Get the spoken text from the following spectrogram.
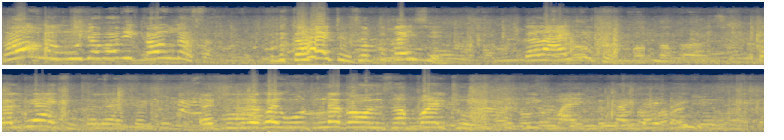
કાવ ના મુજબ આવી કાવ ના સર તો કહાય છે સબ તો કઈ છે कल आई थी तो कल भी आई थी कल आई थी एक दूसरे कोई उठ लगा उन सब बैठो तो ठीक माइक में कहीं जाए कहीं जाए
